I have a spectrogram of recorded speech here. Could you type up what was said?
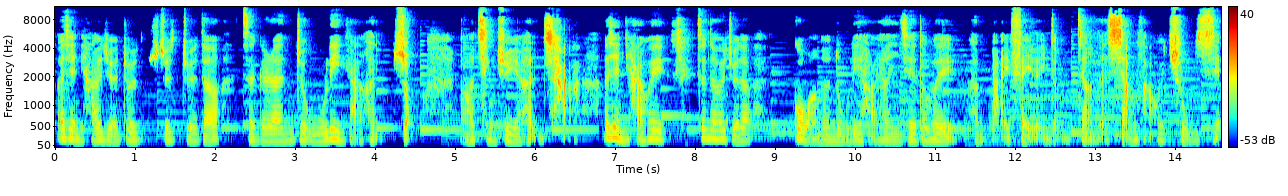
而且你还会觉得就就觉得整个人就无力感很重，然后情绪也很差，而且你还会真的会觉得。过往的努力好像一切都会很白费的一种这样的想法会出现。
